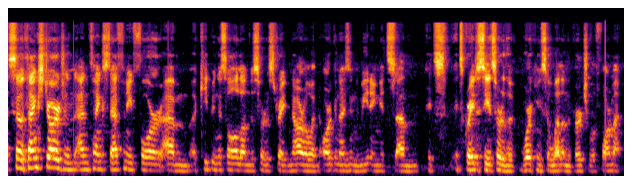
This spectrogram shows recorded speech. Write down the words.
so thanks, George, and, and thanks, Stephanie, for um, keeping us all on the sort of straight and narrow and organizing the meeting. It's um, it's it's great to see it sort of the, working so well in the virtual format.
